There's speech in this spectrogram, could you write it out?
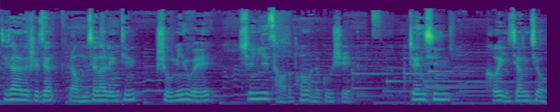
接下来的时间，让我们先来聆听署名为。薰衣草的朋友的故事，真心何以将就？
